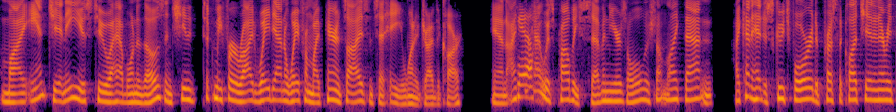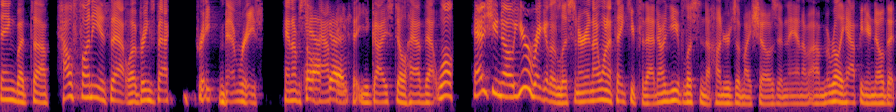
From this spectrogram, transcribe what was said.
My aunt Jenny used to have one of those and she took me for a ride way down away from my parents' eyes and said, Hey, you want to drive the car? And I yeah. think I was probably seven years old or something like that. And I kind of had to scooch forward to press the clutch in and everything. But uh, how funny is that? Well, it brings back great memories. And I'm so yeah, happy good. that you guys still have that. Well, as you know, you're a regular listener, and I want to thank you for that. Now, you've listened to hundreds of my shows, and, and I'm, I'm really happy to know that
